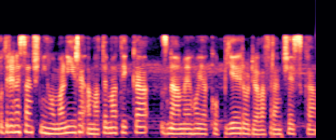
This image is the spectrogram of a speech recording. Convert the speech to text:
od renesančního malíře a matematika známého jako Piero della Francesca.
